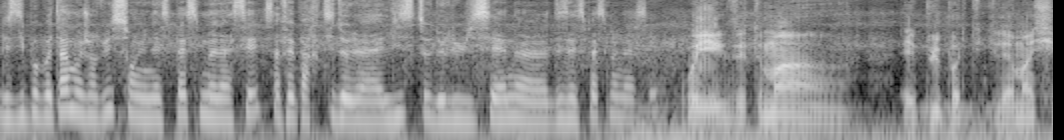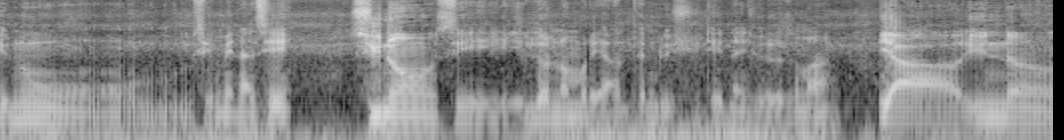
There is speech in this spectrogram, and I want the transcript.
Les hippopotames aujourd'hui sont une espèce menacée. Ça fait partie de la liste de l'UICN euh, des espèces menacées. Oui, exactement. Et plus particulièrement chez nous, c'est menacé. Sinon, leur nombre est en train de chuter dangereusement. Il y a une euh,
